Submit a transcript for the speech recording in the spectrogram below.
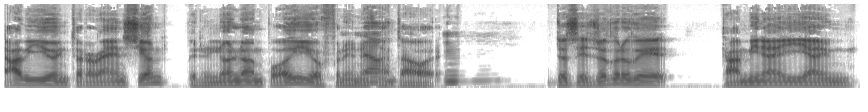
ha habido intervención, pero no lo han podido frenar hasta ahora. Entonces yo creo que también ahí hay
